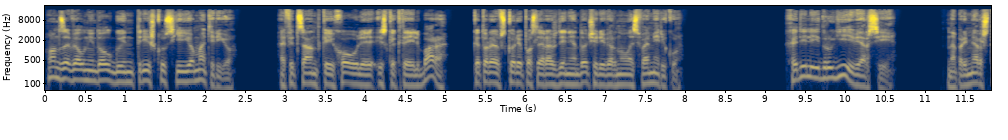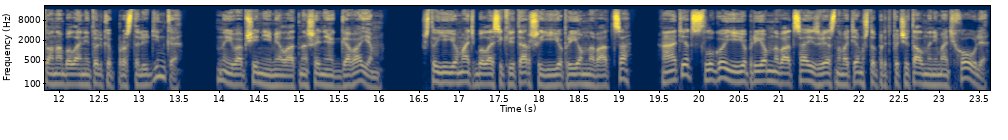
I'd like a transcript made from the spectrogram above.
Он завел недолгую интрижку с ее матерью, официанткой Хоули из коктейль-бара, которая вскоре после рождения дочери вернулась в Америку. Ходили и другие версии. Например, что она была не только простолюдинка, но и вообще не имела отношения к Гавайям, что ее мать была секретаршей ее приемного отца, а отец – слугой ее приемного отца, известного тем, что предпочитал нанимать Хоули,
